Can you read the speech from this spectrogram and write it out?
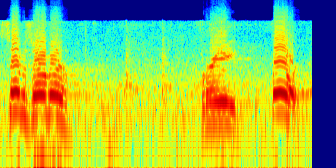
Service over. Three, four.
